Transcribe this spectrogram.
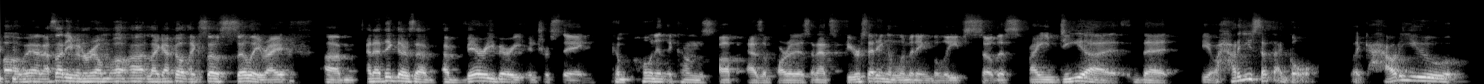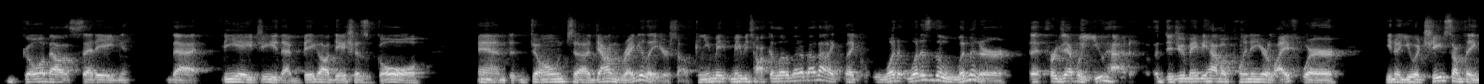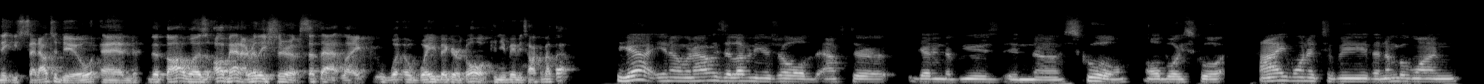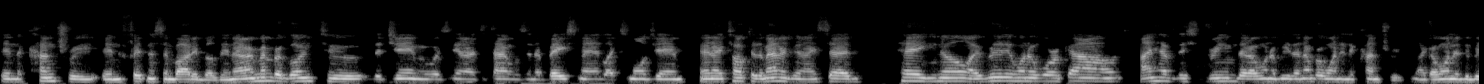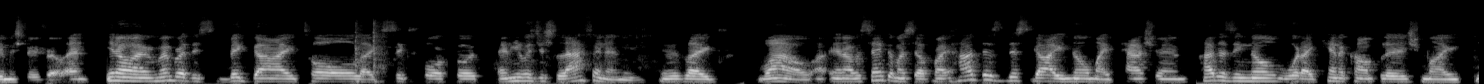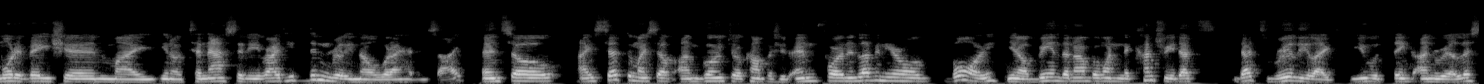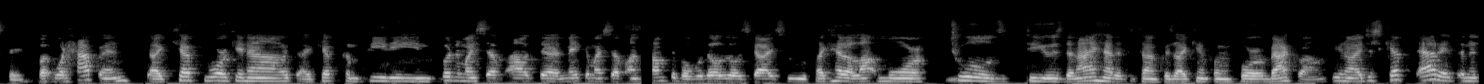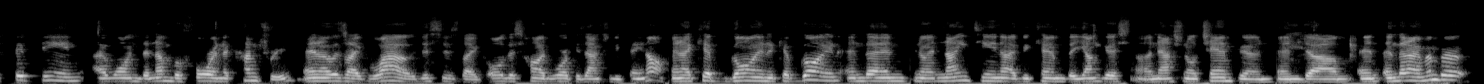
oh man, that's not even real. Uh, like I felt like so silly, right? Um, and I think there's a, a very, very interesting component that comes up as a part of this, and that's fear setting and limiting beliefs. So this idea that, you know, how do you set that goal? Like, how do you go about setting that BAG, that big audacious goal, and don't uh, down regulate yourself? Can you may- maybe talk a little bit about that? Like, like what what is the limiter that, for example, you had? Did you maybe have a point in your life where you know you achieved something that you set out to do and the thought was oh man i really should have set that like w- a way bigger goal can you maybe talk about that yeah you know when i was 11 years old after getting abused in uh, school all boys school i wanted to be the number one in the country in fitness and bodybuilding. I remember going to the gym. It was, you know, at the time it was in a basement, like small gym. And I talked to the manager and I said, hey, you know, I really want to work out. I have this dream that I want to be the number one in the country. Like I wanted to be Mr. Israel. And, you know, I remember this big guy, tall, like six, four foot, and he was just laughing at me. He was like, wow. Uh, and I was saying to myself, right, how does this guy know my passion? How does he know what I can accomplish, my motivation, my, you know, tenacity, right? He didn't really know what I had inside. And so I said to myself, I'm going to accomplish it. And for an 11 year old boy, you know, being the number one in the country, that's that's really like you would think unrealistic. But what happened, I kept working out, I kept competing, putting myself out there and making myself uncomfortable with all those guys who like had a lot more tools to use than I had at the time because I came from a poor background. You know, I just kept at it. And at 15, I won the number four in the country. And I was like, wow, this is like all this hard work is actually paying off. And I kept going and kept going. And then, you know, at 19, I became the youngest uh, national champion. And, um, and, and then I remember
